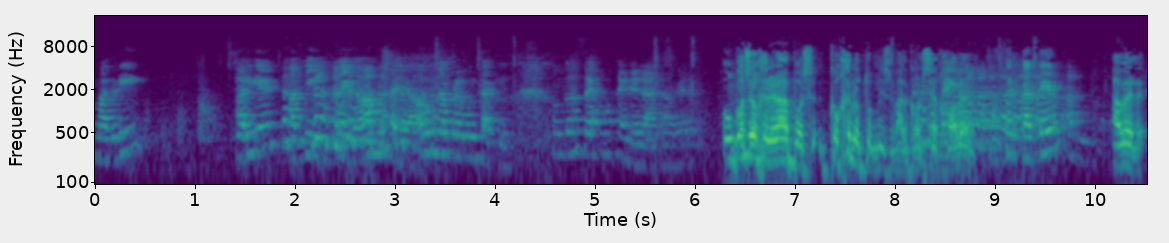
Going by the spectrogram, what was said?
Madrid. ¿Alguien? Aquí, venga, vamos allá. Hago una pregunta aquí. Un consejo general, a ver. Un consejo general, pues cógelo tú misma, el consejo. A ver, Acércate. a ver,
